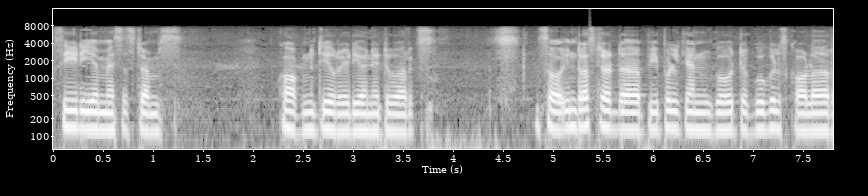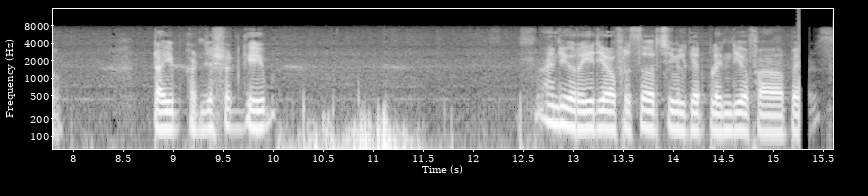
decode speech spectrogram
CDMA systems, cognitive radio networks. So interested uh, people can go to Google Scholar, type congestion game and your area of research you will get plenty of uh, papers.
